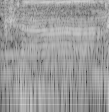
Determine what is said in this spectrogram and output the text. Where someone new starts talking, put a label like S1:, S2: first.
S1: come.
